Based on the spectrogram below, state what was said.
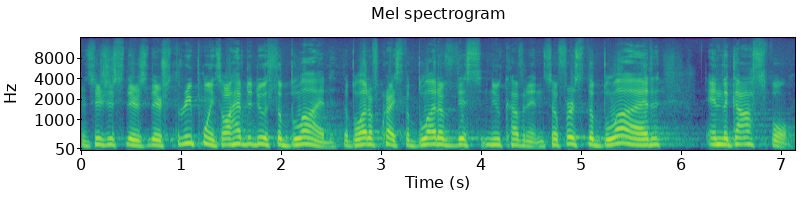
And so there's just there's there's three points. All have to do with the blood, the blood of Christ, the blood of this new covenant. And so first, the blood and the gospel.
